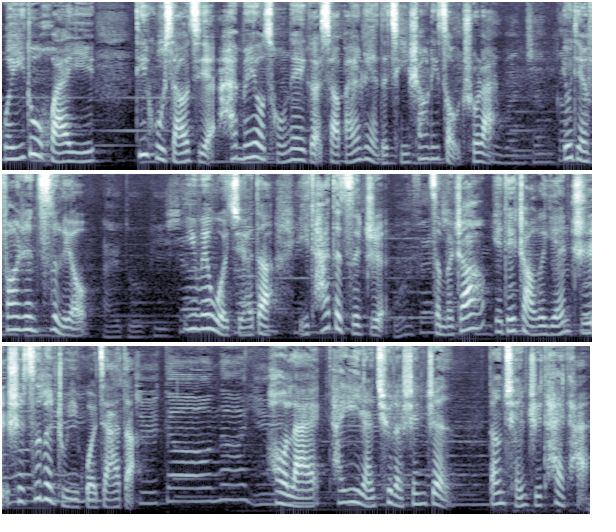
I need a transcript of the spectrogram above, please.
我一度怀疑。低谷小姐还没有从那个小白脸的情伤里走出来，有点放任自流。因为我觉得以她的资质，怎么着也得找个颜值是资本主义国家的。后来她毅然去了深圳当全职太太，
